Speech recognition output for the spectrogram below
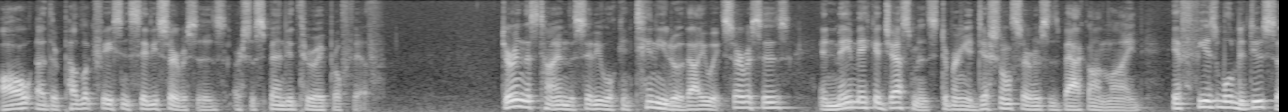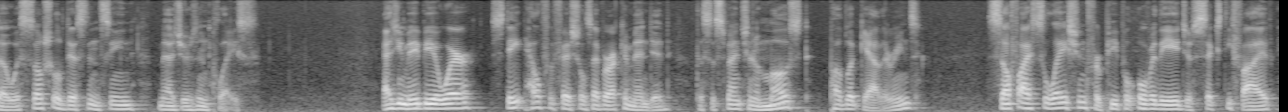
All other public-facing city services are suspended through April 5th. During this time, the city will continue to evaluate services and may make adjustments to bring additional services back online, if feasible to do so with social distancing measures in place. As you may be aware, state health officials have recommended the suspension of most public gatherings, self-isolation for people over the age of 65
